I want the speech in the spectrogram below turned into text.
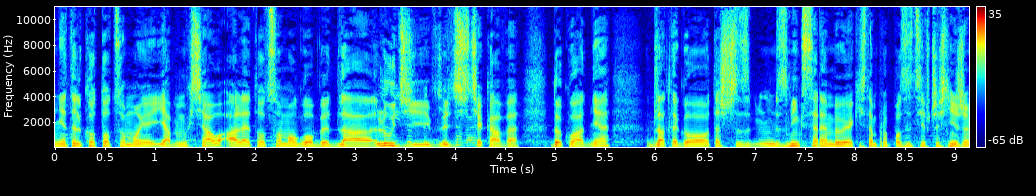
nie tylko to, co moje, ja bym chciał, ale to, co mogłoby dla ludzi być być ciekawe. ciekawe. Dokładnie. Dlatego też z, z mikserem były jakieś tam propozycje wcześniej, że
